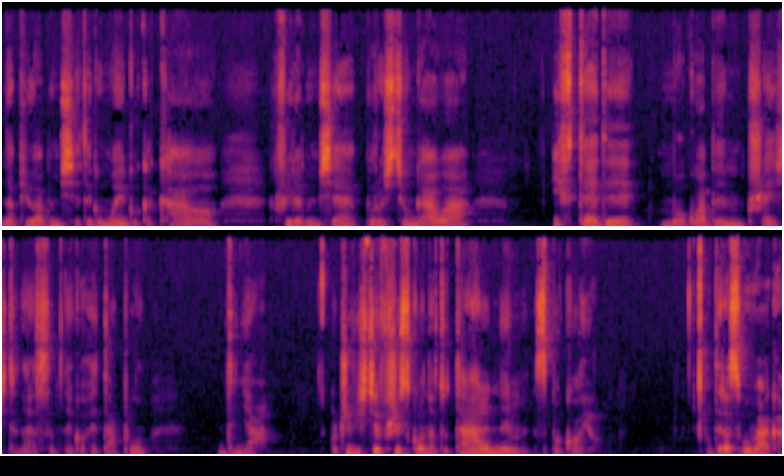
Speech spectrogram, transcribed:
napiłabym się tego mojego kakao, chwilę bym się porozciągała i wtedy mogłabym przejść do następnego etapu dnia. Oczywiście wszystko na totalnym spokoju. Teraz uwaga.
